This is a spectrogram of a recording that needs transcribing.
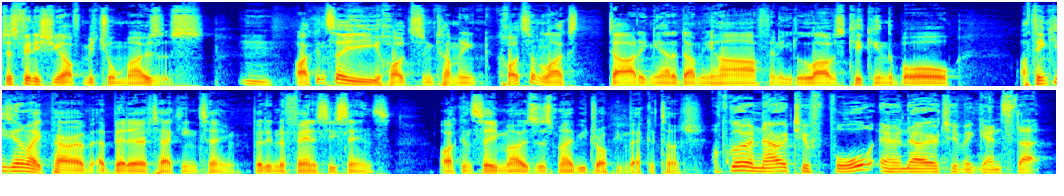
just finishing off Mitchell Moses. Mm. I can see Hodgson coming. Hodgson likes darting out a dummy half, and he loves kicking the ball. I think he's going to make Para a better attacking team, but in a fantasy sense, I can see Moses maybe dropping back a touch. I've got a narrative for and a narrative against that.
